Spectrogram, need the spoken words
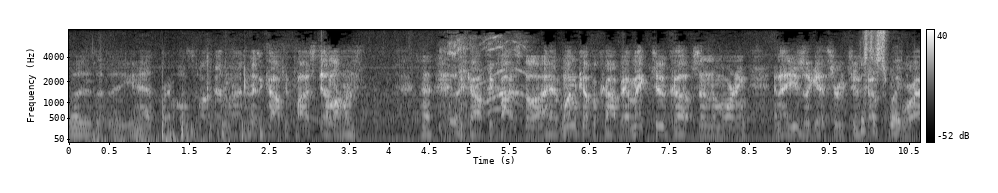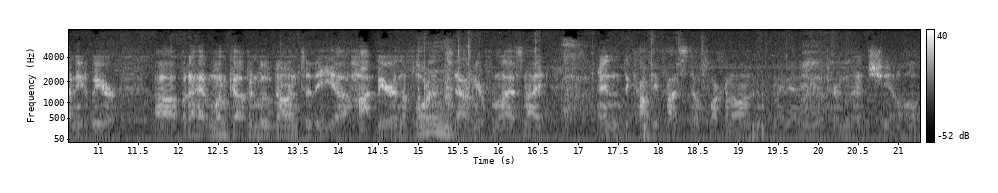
what is it that you had? Breakfast? The coffee pot's still on. the coffee pot's still on. I have one cup of coffee. I make two cups in the morning, and I usually get through two Just a cups swig. before I need a beer. Uh, but I had one cup and moved on to the uh, hot beer in the Florida Mm. that's down here from last night. And the coffee pot's still fucking on. Maybe I need to go turn that shit off.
